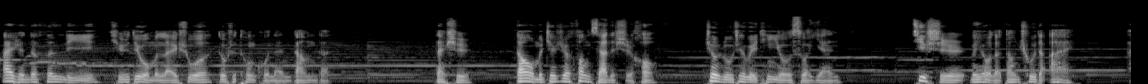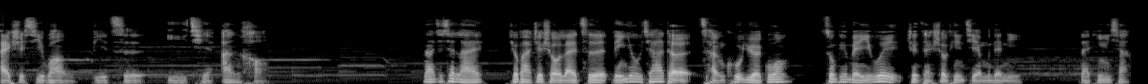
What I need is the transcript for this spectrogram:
爱人的分离，其实对我们来说都是痛苦难当的。但是，当我们真正放下的时候，正如这位听友所言，即使没有了当初的爱。还是希望彼此一切安好。那接下来就把这首来自林宥嘉的《残酷月光》送给每一位正在收听节目的你，来听一下。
